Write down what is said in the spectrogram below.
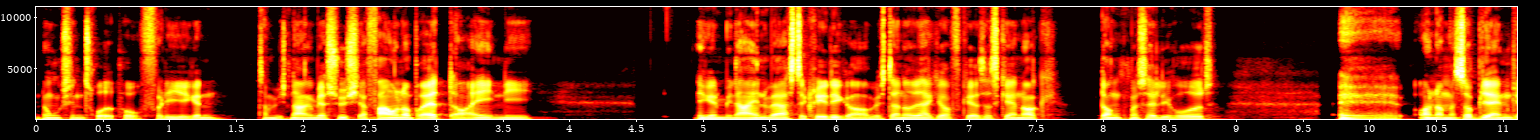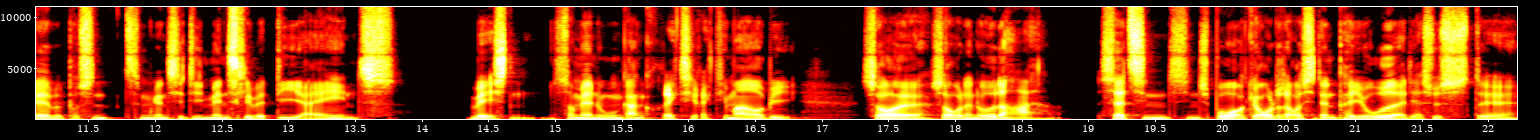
nogensinde troet på, fordi igen, som vi snakkede om, jeg synes, jeg fagner bredt, og egentlig igen min egen værste kritiker, og hvis der er noget, jeg har gjort forkert, så skal jeg nok dunke mig selv i hovedet. Øh, og når man så bliver angrebet på sådan, som kan sige, de menneskelige værdier af ens væsen, som jeg nu engang rigtig, rigtig meget op i, så, øh, så var det noget, der har sat sin, sin spor, og gjort det også i den periode, at jeg synes, det,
